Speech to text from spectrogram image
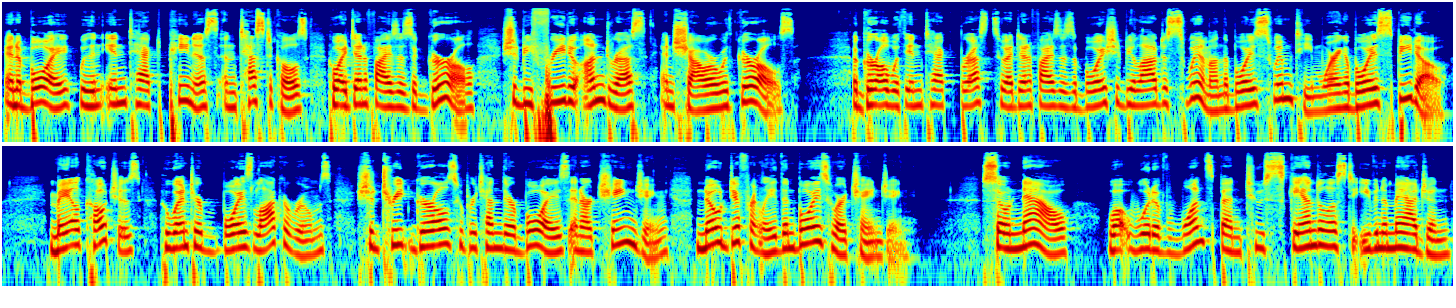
And a boy with an intact penis and testicles who identifies as a girl should be free to undress and shower with girls. A girl with intact breasts who identifies as a boy should be allowed to swim on the boys' swim team wearing a boy's Speedo. Male coaches who enter boys' locker rooms should treat girls who pretend they're boys and are changing no differently than boys who are changing. So now, what would have once been too scandalous to even imagine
